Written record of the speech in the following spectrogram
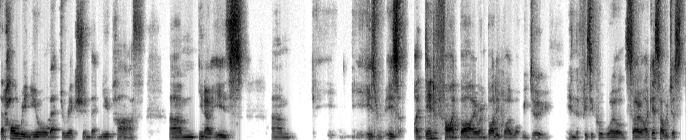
that whole renewal, that direction, that new path, um, you know, is, um, is, is identified by or embodied by what we do in the physical world. So I guess I would just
